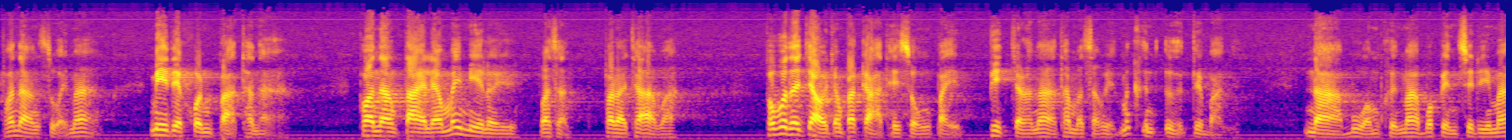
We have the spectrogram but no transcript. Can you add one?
เพราะนางสวยมาก มีแต่คนปรารถนา พอนางตายแล้วไม่มีเลยว่าสันพระราชาว่า พระพุทธเจ้าจึงประกาศให้สงไปพิจารณาธรรมสังเวชเมื่อคืนอืดเตบันหน้าบวมขึ้นมาบ่เป็นสิริมา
